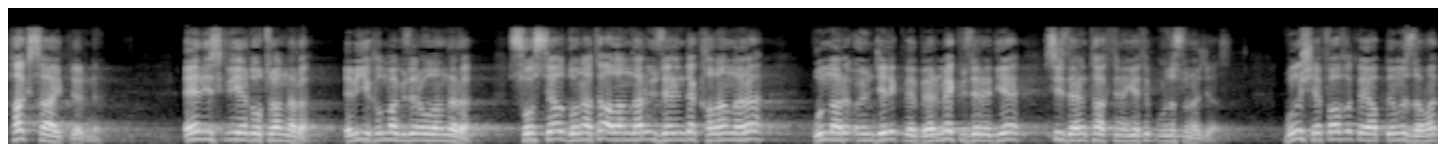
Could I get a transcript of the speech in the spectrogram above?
hak sahiplerine, en riskli yerde oturanlara, evi yıkılmak üzere olanlara, sosyal donatı alanları üzerinde kalanlara bunları öncelikle vermek üzere diye sizlerin takdirine getirip burada sunacağız. Bunu şeffaflıkla yaptığımız zaman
